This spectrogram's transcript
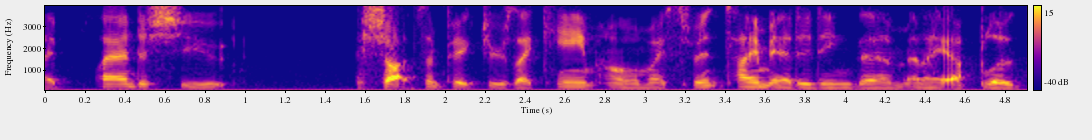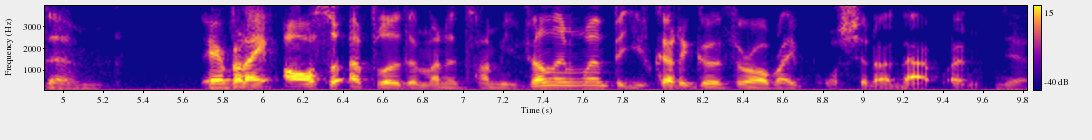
I planned to shoot, I shot some pictures, I came home, I spent time editing them, and I upload them there. But I also upload them on a Tommy Villain one. But you've got to go through all my bullshit on that one. Yeah.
